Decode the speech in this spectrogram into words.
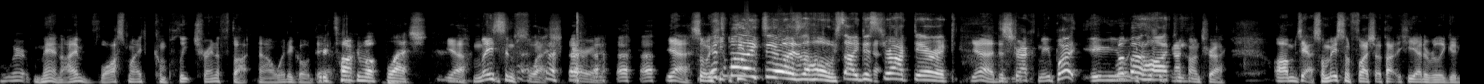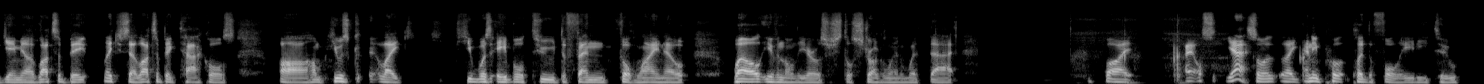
where man, I've lost my complete train of thought now. Way to go, Dan. You're talking about Flesch. yeah, Mason Flesch. Right. Yeah, so It's he, what he- I do as a host. I distract Derek. yeah, distract me. But you What know, about hockey? Back on track. Um, yeah. So Mason Flesch, I thought he had a really good game. Yeah, lots of big, like you said, lots of big tackles. Um, he was like he was able to defend the line out well, even though the Arrows are still struggling with that. But I also, yeah. So like, and he played the full eighty too.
